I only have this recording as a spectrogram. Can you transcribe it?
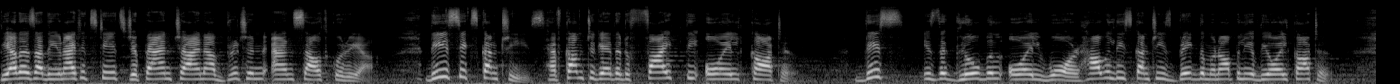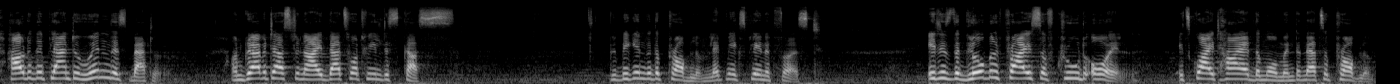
The others are the United States, Japan, China, Britain, and South Korea. These six countries have come together to fight the oil cartel. This is the global oil war. How will these countries break the monopoly of the oil cartel? How do they plan to win this battle? On Gravitas tonight, that's what we'll discuss. We begin with the problem. Let me explain it first. It is the global price of crude oil. It's quite high at the moment, and that's a problem.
